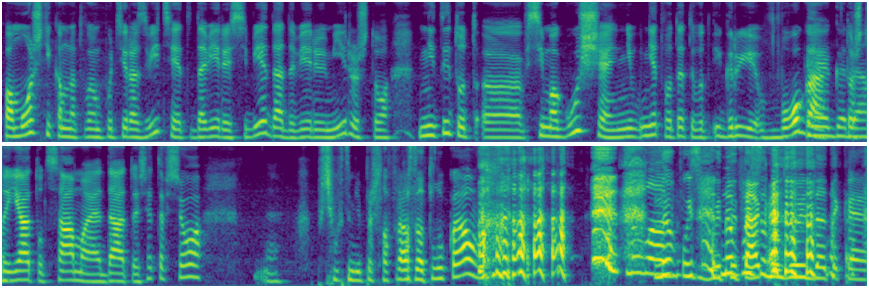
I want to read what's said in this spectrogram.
помощником на твоем пути развития это доверие себе, да, доверие миру, что не ты тут э, всемогущая, не- нет вот этой вот игры в Бога, Эго, то, да. что я тут самая, да, то есть это все Почему-то мне пришла фраза от лукавого. Ну ладно. Ну пусть будет Ну, и пусть так. она будет, да, такая.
